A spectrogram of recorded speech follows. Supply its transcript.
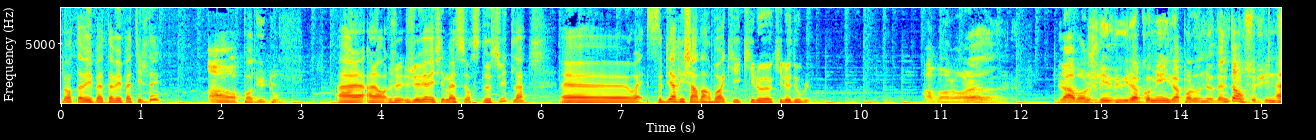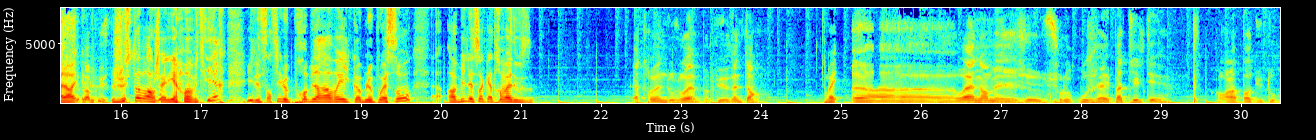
Non, t'avais pas, t'avais pas tilté? Ah, pas du tout. Ah, alors, je, je vais vérifier ma source de suite là. Euh, ouais, c'est bien Richard Darbois qui, qui le, qui le double. Ah bah alors là... Là, bon, je l'ai vu, il a combien? Il a pas le 20 ans, ce film, Alors, c'est pas plus. justement, j'allais y revenir. Il est sorti le 1er avril comme le poisson euh, en 1992. 92, ouais, un peu plus de 20 ans. Oui. Euh, ouais, non, mais je- sur le coup, j'avais pas tilté. Alors là, pas du tout.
